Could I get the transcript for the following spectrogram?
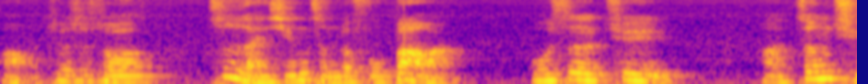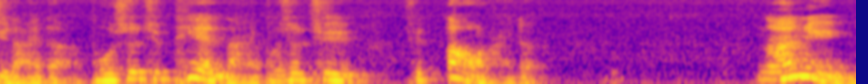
啊，就是说自然形成的福报啊，不是去啊争取来的，不是去骗来，不是去去盗来的。男女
